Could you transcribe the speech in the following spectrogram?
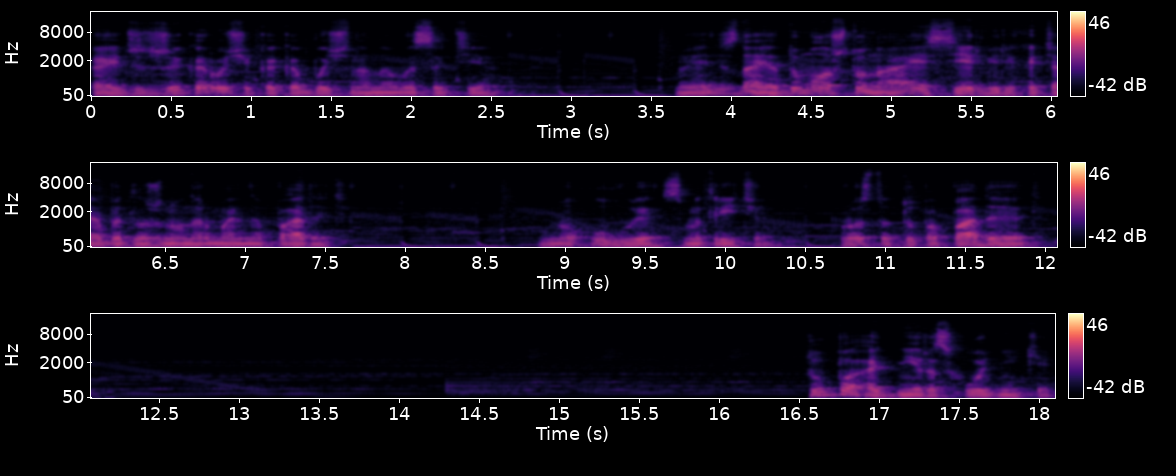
IGG, короче, как обычно, на высоте. Но я не знаю, я думал, что на AES сервере хотя бы должно нормально падать. Но, увы, смотрите. Просто тупо падает. Тупо одни расходники.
